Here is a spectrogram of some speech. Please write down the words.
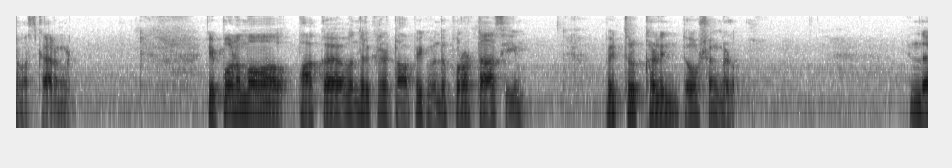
நமஸ்காரங்கள். இப்போ நம்ம பார்க்க வந்திருக்கிற டாபிக் வந்து புரட்டாசியும் பித்ருக்களின் தோஷங்களும். இந்த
